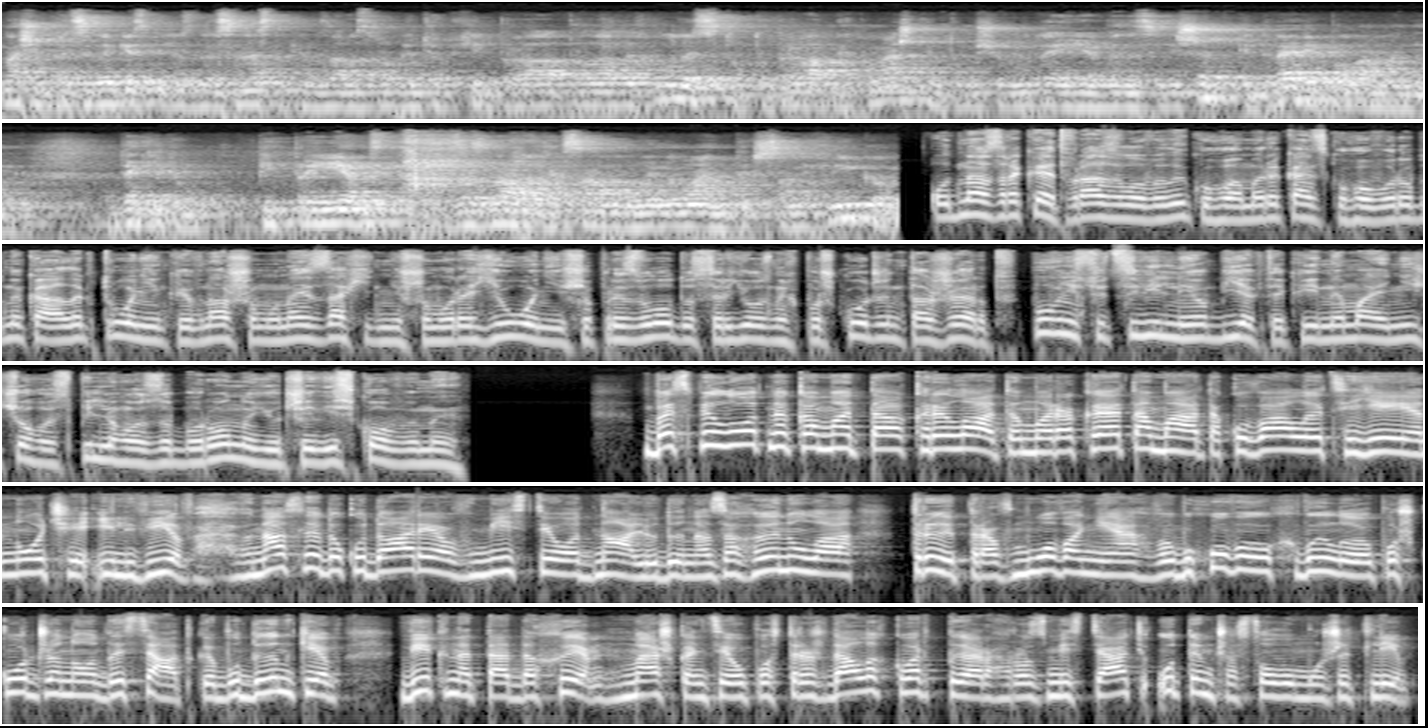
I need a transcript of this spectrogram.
наші працівники спільно з ДСНСниками зараз роблять обхід прилеглих вулиць, тобто приватних помешкань, тому що в людей є винесені шибки, двері поламані. Декілька підприємств зазнали так само руйнувань тих самих вікон. Одна з ракет вразила великого американського виробника електроніки в нашому найзахіднішому регіоні, що призвело до серйозних пошкоджень та жертв. Повністю цивільний об'єкт, який не має нічого спільного з обороною чи військовими. Безпілотниками та крилатими ракетами атакували цієї ночі і Львів. Внаслідок ударів в місті одна людина загинула, три травмовані. Вибуховою хвилею пошкоджено десятки будинків, вікна та дахи. Мешканців постраждалих квартир розмістять у тимчасовому житлі.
